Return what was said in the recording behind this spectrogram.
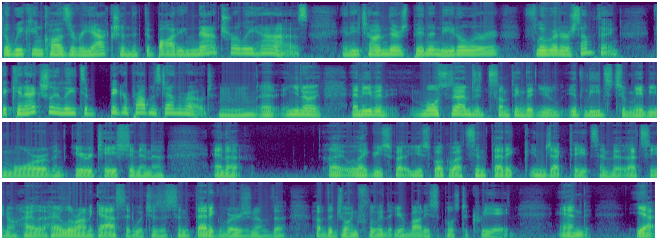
that we can cause a reaction that the body naturally has anytime there's been a needle or fluid or something that can actually lead to bigger problems down the road. hmm And you know, and even most times it's something that you it leads to maybe more of an irritation and a and a like, like you spoke you spoke about synthetic injectates and that's you know hyal- hyaluronic acid, which is a synthetic version of the of the joint fluid that your body's supposed to create, and yeah,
